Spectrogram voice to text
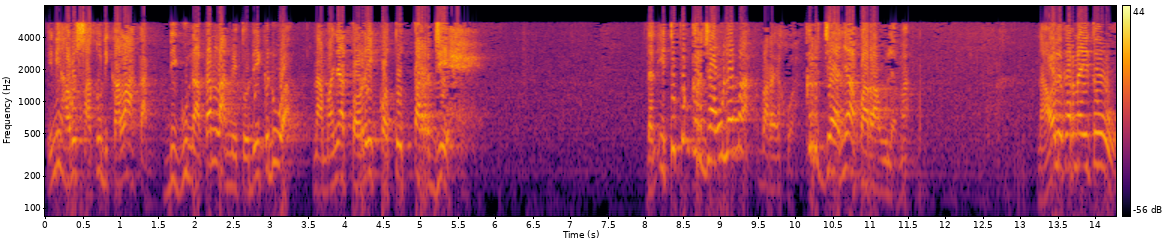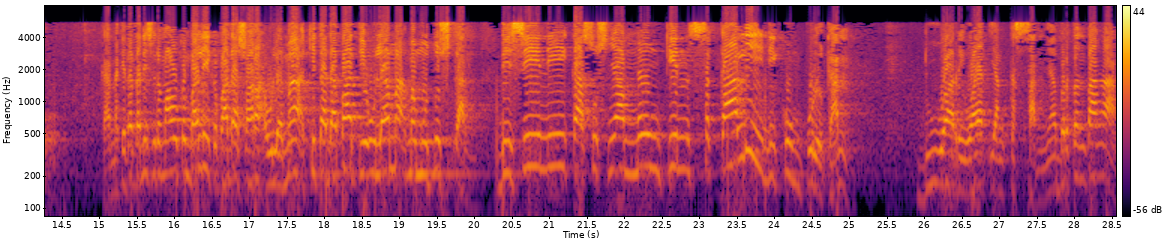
Ini harus satu dikalahkan. Digunakanlah metode kedua. Namanya torikotu tarjih. Dan itu pun kerja ulama, para ikhwah. Kerjanya para ulama. Nah, oleh karena itu, karena kita tadi sudah mau kembali kepada syarah ulama, kita dapati ulama memutuskan di sini kasusnya mungkin sekali dikumpulkan dua riwayat yang kesannya bertentangan.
